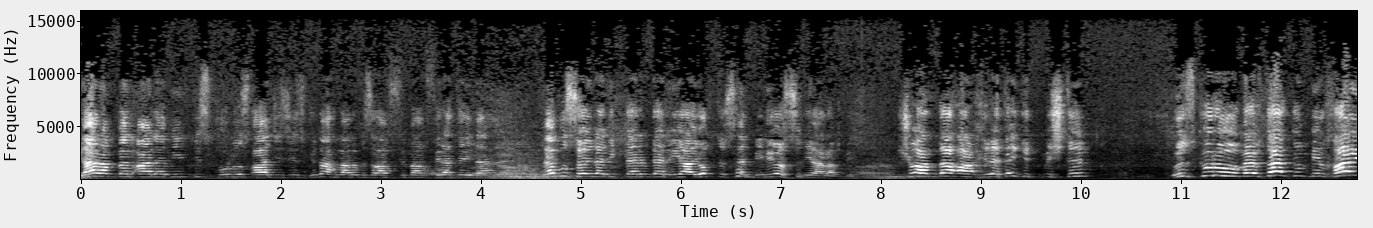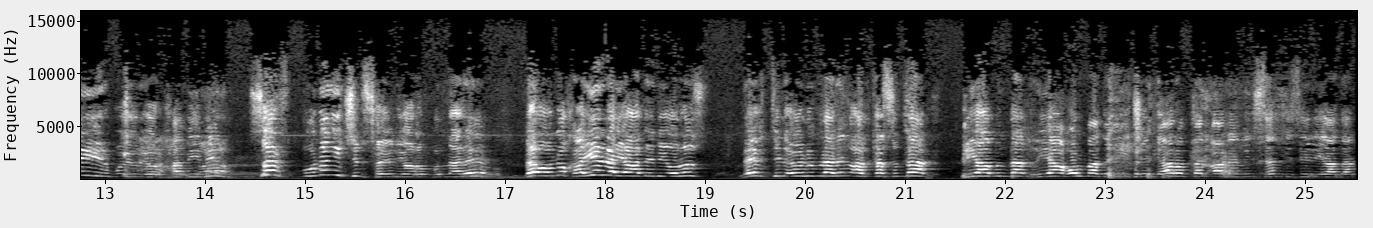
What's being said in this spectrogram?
Ya Rabbel Alemin biz kuluz, aciziz, günahlarımızı affı mağfiret eyle. Ve bu söylediklerimde riya yoktur sen biliyorsun ya Rabbi. Şu anda ahirete gitmiştin. Üzkuru mevtakum bil hayır buyuruyor Habibim. Sırf bunun için söylüyorum bunları. Ve onu hayırla yad ediyoruz. Mevtil ölümlerin arkasından riyabından riya olmadığı için Ya Rabbel Alemin sen bizi riyadan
